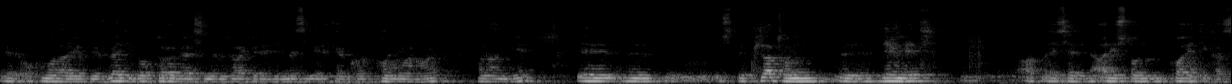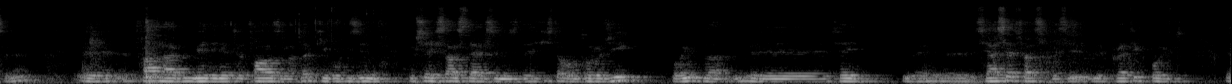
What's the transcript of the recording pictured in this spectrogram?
e, okumalar yapıyoruz? Belki doktora dersinde müzakere edilmesi gereken konu- konular var falan diye. İşte Platon'un Devlet adlı eserini, Aristo'nun Poetikasını, e, Farabi Medeniyeti Fazıla'da ki bu bizim yüksek lisans dersimizdeki işte ontolojik boyutla e, şey e, siyaset felsefesi, e, pratik boyut e,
